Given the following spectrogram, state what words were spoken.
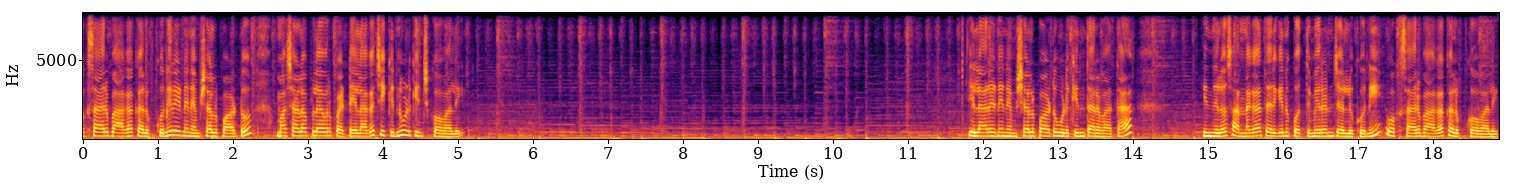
ఒకసారి బాగా కలుపుకొని రెండు నిమిషాల పాటు మసాలా ఫ్లేవర్ పట్టేలాగా చికెన్ను ఉడికించుకోవాలి. ఇలా రెండు నిమిషాల పాటు ఉడికిన తర్వాత ఇందులో సన్నగా తరిగిన కొత్తిమీరను జల్లుకొని ఒకసారి బాగా కలుపుకోవాలి.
